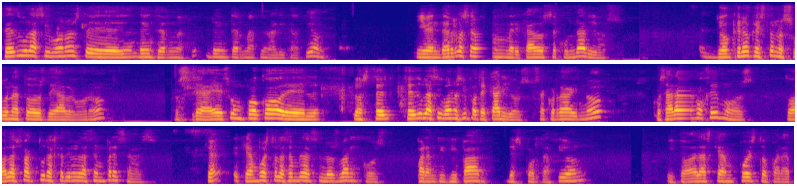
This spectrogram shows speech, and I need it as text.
cédulas y bonos de, de, interna- de internacionalización y venderlos en mercados secundarios. Yo creo que esto nos suena a todos de algo, ¿no? O sea, es un poco el, los cé- cédulas y bonos hipotecarios, ¿os acordáis, no? Pues ahora cogemos todas las facturas que tienen las empresas, que, que han puesto las empresas en los bancos para anticipar de exportación y todas las que han puesto para,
